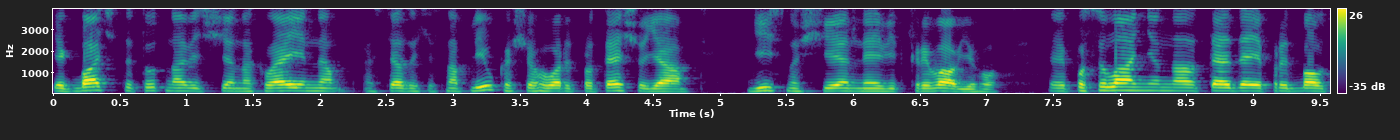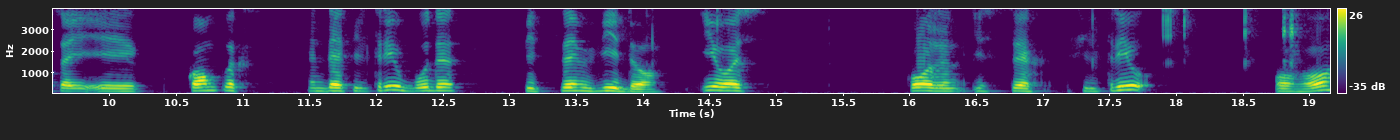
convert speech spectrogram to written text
Як бачите, тут навіть ще наклеєна ось ця захисна плівка, що говорить про те, що я дійсно ще не відкривав його. Е, Посилання на те, де я придбав цей е, комплекс ND-фільтрів, буде під цим відео. І ось кожен із цих фільтрів ого,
